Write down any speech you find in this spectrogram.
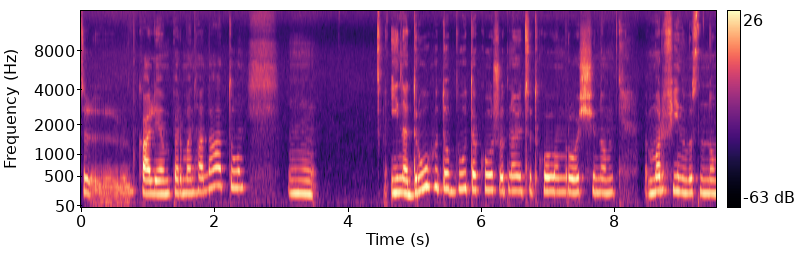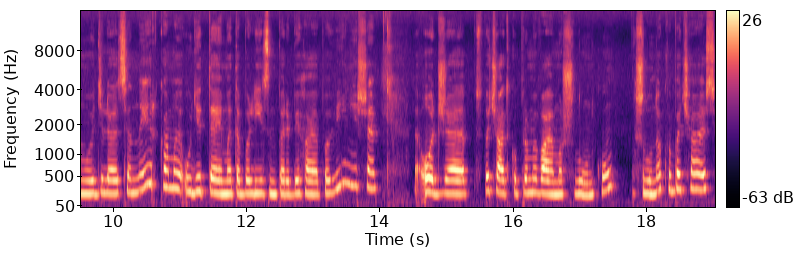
з калієм перманганату. І на другу добу також 1% розчином. Морфін в основному виділяється нирками, у дітей метаболізм перебігає повільніше. Отже, спочатку промиваємо шлунку шлунок, вибачаюсь.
